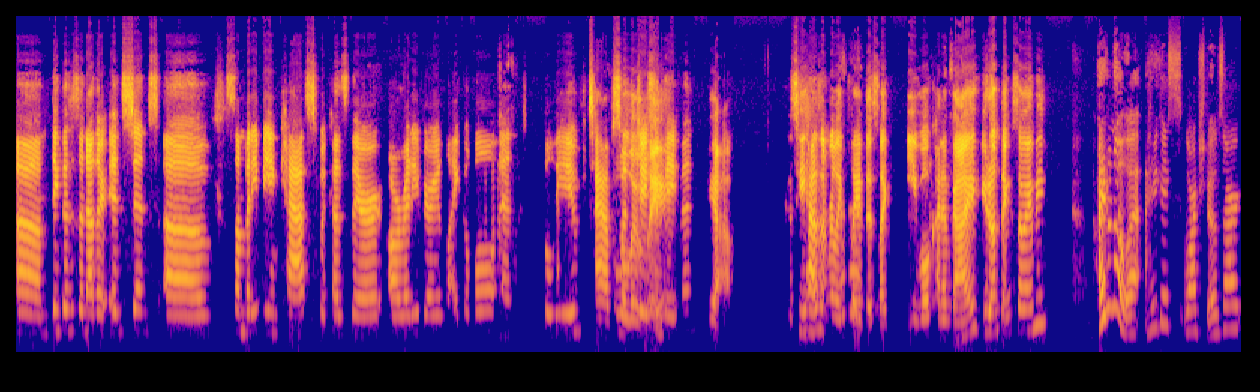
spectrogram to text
um, think this is another instance of somebody being cast because they're already very likable and believed with absolutely. Jason Bateman? Yeah. Because he hasn't really played this like evil kind of guy. You don't think so, Amy? I don't know. Uh, have you guys watched Ozark?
